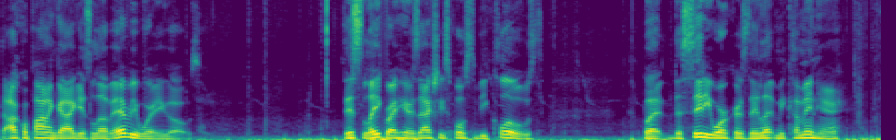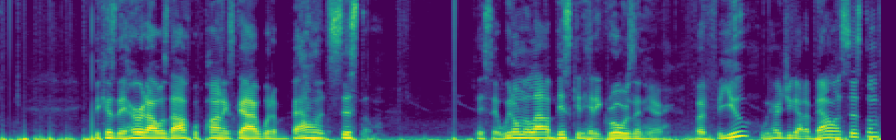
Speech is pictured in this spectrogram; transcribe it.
The aquaponic guy gets love everywhere he goes. This lake right here is actually supposed to be closed, but the city workers they let me come in here because they heard I was the aquaponics guy with a balanced system. They said we don't allow biscuit-headed growers in here, but for you, we heard you got a balance system.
